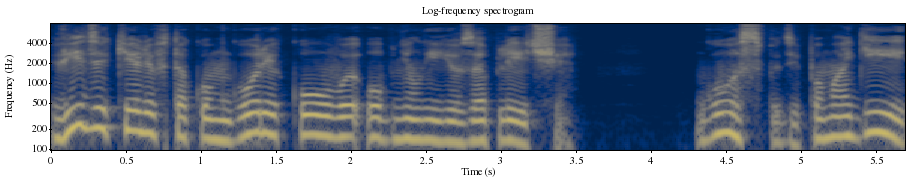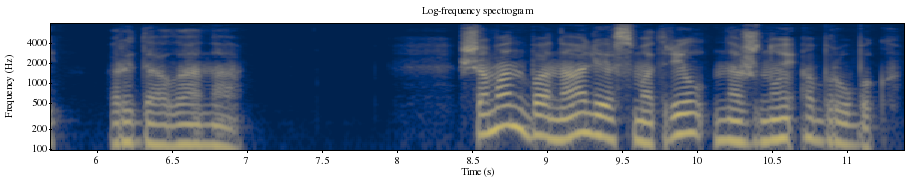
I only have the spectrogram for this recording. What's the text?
Видя Келли в таком горе, Коуве обнял ее за плечи. «Господи, помоги!» — рыдала она. Шаман Банали осмотрел ножной обрубок.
